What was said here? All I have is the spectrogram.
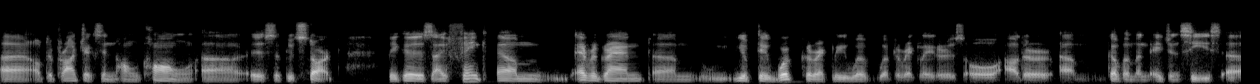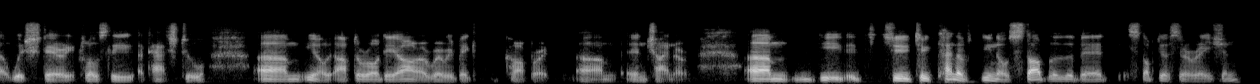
uh, of the projects in Hong Kong uh, is a good start because I think um, Evergrande, um, if they work correctly with, with the regulators or other um, government agencies uh, which they're closely attached to, um, you know, after all, they are a very big corporate. Um, in China, um, to to kind of you know stop a little bit, stop the acceleration,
